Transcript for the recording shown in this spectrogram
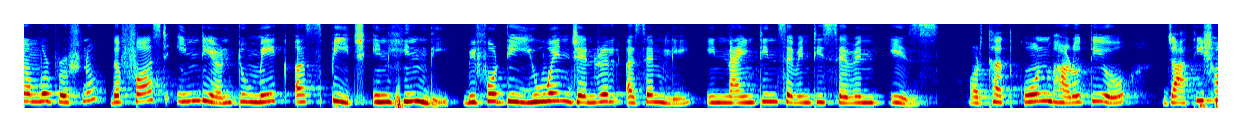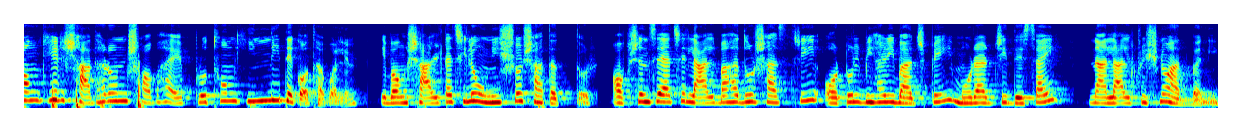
নম্বর প্রশ্ন। The first Indian to make a speech in Hindi before the UN general assembly in nineteen seventy seven is অর্থাৎ কোন ভারতীয় জাতিসংঘের সাধারণ সভায় প্রথম হিন্দিতে কথা বলেন এবং সালটা ছিল উনিশশো সাতাত্তর। অপশনসে আছে লাল বাহাদুর শাস্ত্রী, অটল বিহারী বাজপেয়ী, মোরারজি দেসাই না লালকৃষ্ণ আদবানি।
